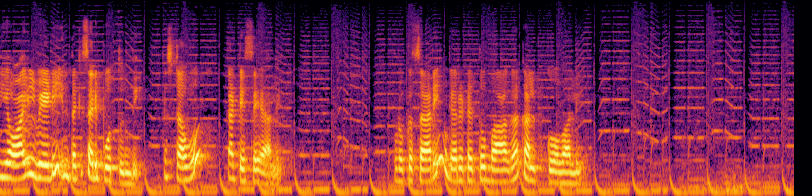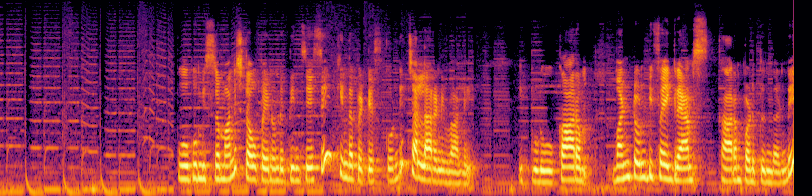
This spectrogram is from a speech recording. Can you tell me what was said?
ఈ ఆయిల్ వేడి ఇంతకి సరిపోతుంది. స్టవ్ కట్టేసేయాలి. ఇప్పుడు ఒకసారి గరిటెతో బాగా కలుపుకోవాలి. పోపు మిశ్రమాన్ని స్టవ్ పై నుండి దించేసి కింద పెట్టేసుకోండి చల్లారనివ్వాలి. ఇప్పుడు కారం వన్ ట్వంటీ ఫైవ్ గ్రామ్స్ కారం పడుతుందండి.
